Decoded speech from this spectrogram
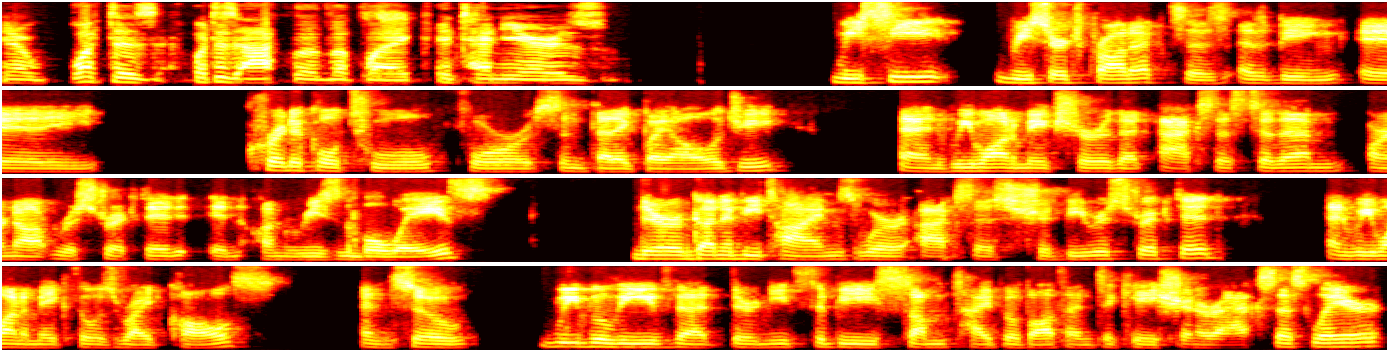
you know, what does what does Aclid look like in 10 years? We see research products as as being a critical tool for synthetic biology and we want to make sure that access to them are not restricted in unreasonable ways. There are going to be times where access should be restricted and we want to make those right calls. And so we believe that there needs to be some type of authentication or access layer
